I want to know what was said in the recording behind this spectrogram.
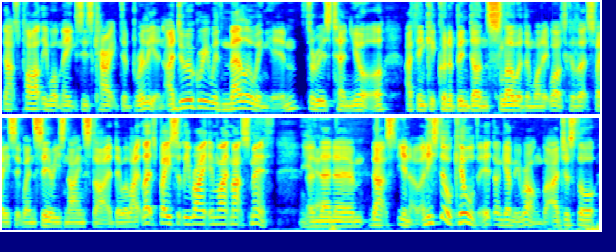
that's partly what makes his character brilliant. I do agree with mellowing him through his tenure. I think it could have been done slower than what it was because let's face it, when Series Nine started, they were like, let's basically write him like Matt Smith, yeah. and then um, that's you know, and he still killed it. Don't get me wrong, but I just thought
